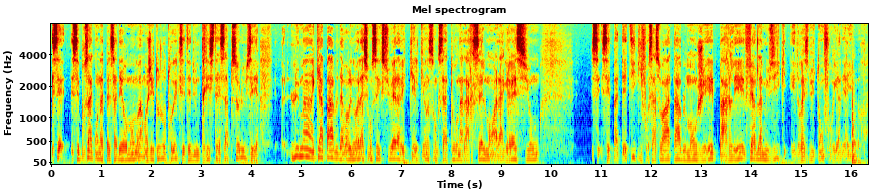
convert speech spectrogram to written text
c'est pour ça qu'on appelle ça des romans noirs. Moi, j'ai toujours trouvé que c'était d'une tristesse absolue. C'est-à-dire, l'humain incapable d'avoir une relation sexuelle avec quelqu'un sans que ça tourne à l'harcèlement, à l'agression. C'est pathétique. Il faut s'asseoir à table, manger, parler, faire de la musique, et le reste du temps, il faut regarder ailleurs.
